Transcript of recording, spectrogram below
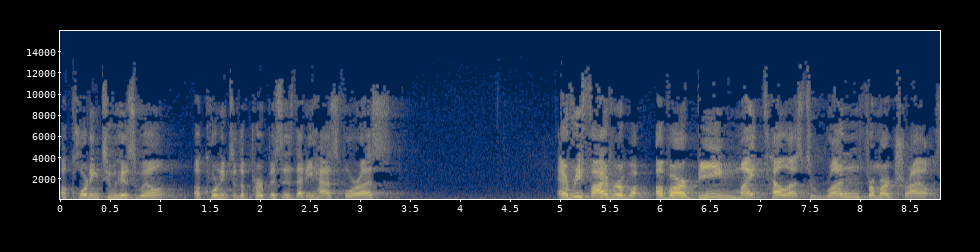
According to His will, according to the purposes that He has for us? Every fiber of our being might tell us to run from our trials.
